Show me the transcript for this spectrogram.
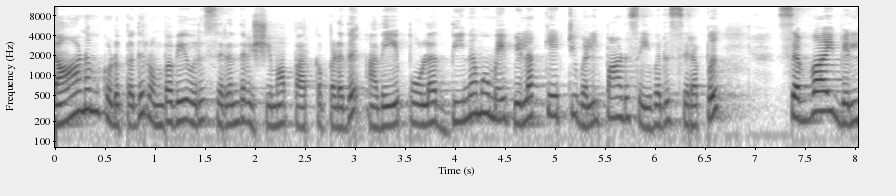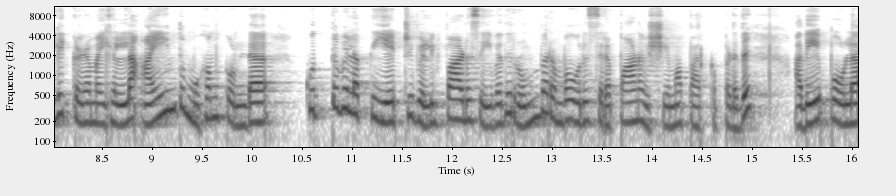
தானம் கொடுப்பது ரொம்பவே ஒரு சிறந்த விஷயமா பார்க்கப்படுது. அதே போல் தினமுமே விளக்கேற்றி வழிபாடு செய்வது சிறப்பு. செவ்வாய் வெள்ளிக்கிழமைகளில் ஐந்து முகம் கொண்ட குத்து விளக்கு ஏற்றி வெளிப்பாடு செய்வது ரொம்ப ரொம்ப ஒரு சிறப்பான விஷயமா பார்க்கப்படுது. அதே போல்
